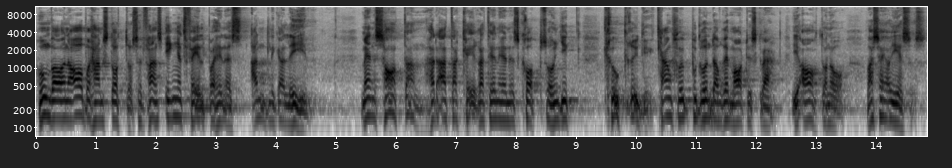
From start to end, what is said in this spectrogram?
hon var en Abrahams dotter så det fanns inget fel på hennes andliga liv. Men Satan hade attackerat henne i hennes kropp så hon gick krokryggig, kanske på grund av reumatisk värk i 18 år. Vad säger Jesus?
